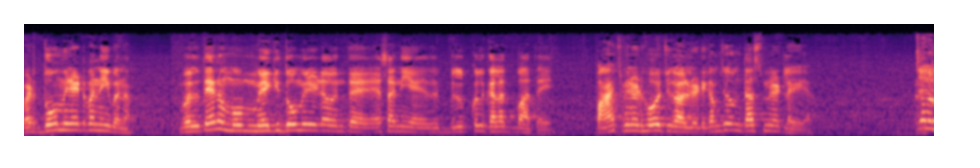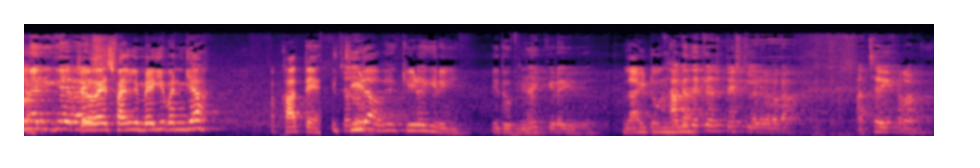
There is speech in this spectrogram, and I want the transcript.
बट दो मिनट में नहीं बना। बोलते हैं ना मैगी दो मिनट में बनता है। ऐसा नहीं है बिल्कुल गलत बात है। पाँच मिनट हो चुका ऑलरेडी कम से कम दस मिनट लगेगा। चलो मैगी चलो गाइस फाइनली मैगी बन गया। अब खाते हैं। कीड़ा है कीड़ा गिरेगी ये दो कीड़ा। कीड़ा गिर लाइट ऑन खा के देख के टेस्ट लग रहा है बता। अच्छा ही खराब।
